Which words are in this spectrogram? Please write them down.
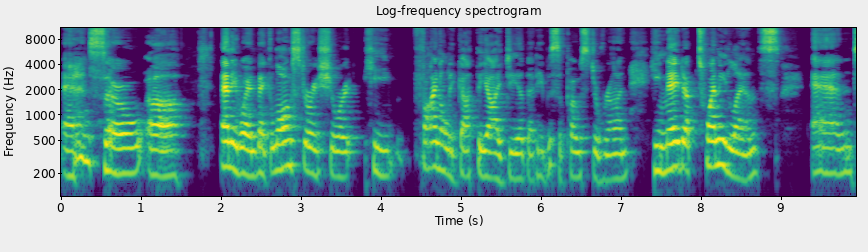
And so, uh, anyway, and make a long story short, he finally got the idea that he was supposed to run. He made up 20 lengths and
